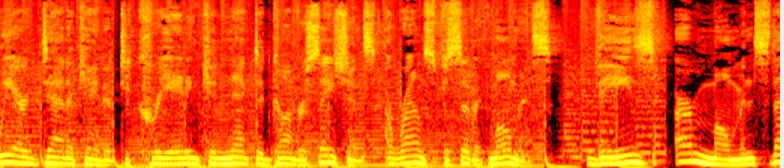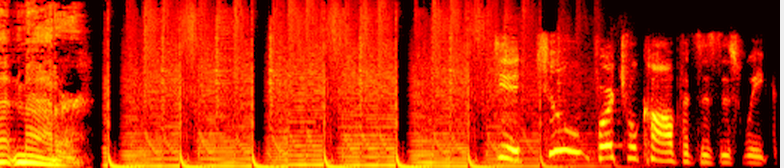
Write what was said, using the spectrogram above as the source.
we are dedicated to creating connected conversations around specific moments. These are Moments That Matter. did two virtual conferences this week.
